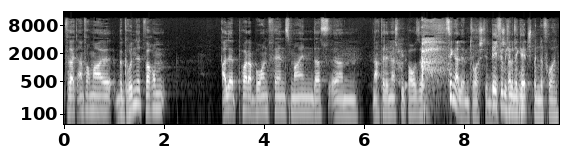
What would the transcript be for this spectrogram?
vielleicht einfach mal begründet, warum alle Paderborn-Fans meinen, dass ähm, nach der Länderspielpause Zingerle im Tor stehen wird. Ich würde mich über eine Geldspende freuen.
